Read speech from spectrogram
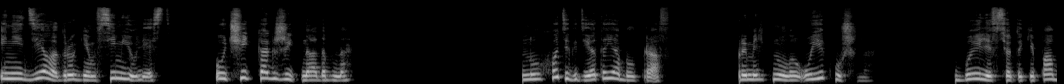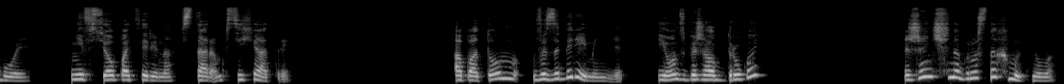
И не дело другим в семью лезть. Учить, как жить надобно. Ну, хоть где-то я был прав. Промелькнула у Якушина. Были все-таки побои. Не все потеряно в старом психиатре. А потом вы забеременели, и он сбежал к другой? Женщина грустно хмыкнула,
